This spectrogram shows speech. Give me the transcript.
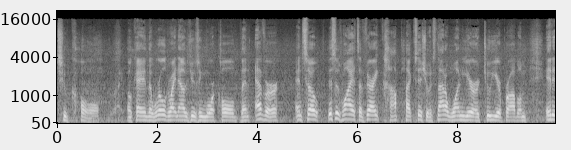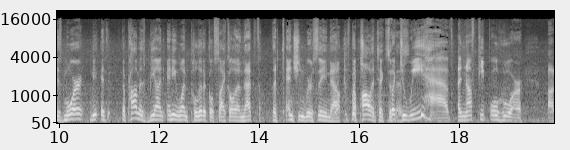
to coal. Right. Okay, and the world right now is using more coal than ever. And so this is why it's a very complex issue. It's not a one year or two year problem. It is more, it, the problem is beyond any one political cycle, and that's the tension we're seeing now, the politics of But this. But do we have enough people who are uh,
